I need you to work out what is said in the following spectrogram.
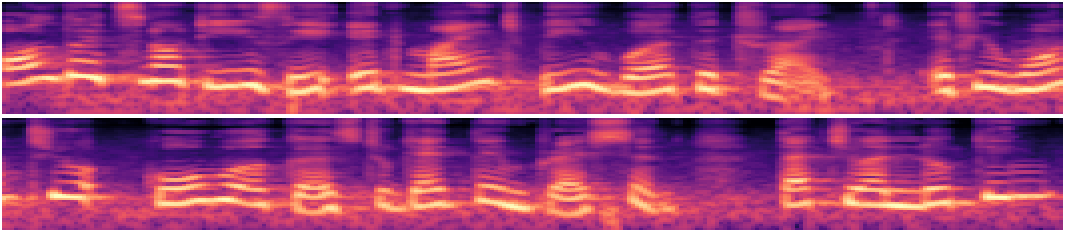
Although it's not easy, it might be worth a try if you want your co-workers to get the impression that you are looking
